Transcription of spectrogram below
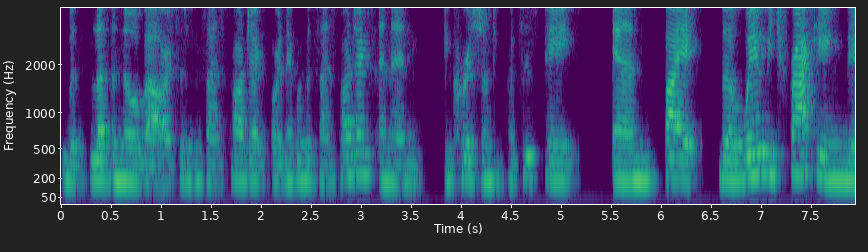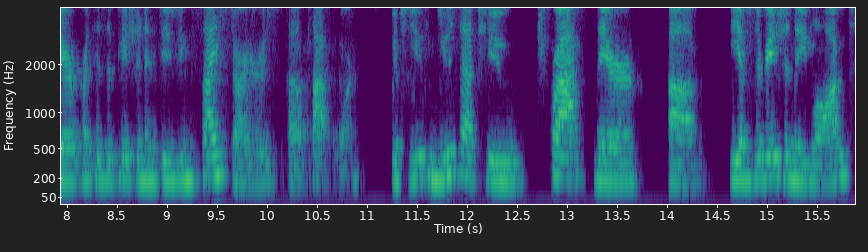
would let them know about our citizen science project or neighborhood science projects and then encourage them to participate. And by the way we tracking their participation is using SciStarters uh, platform, which you can use that to track their um, the observation they logged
